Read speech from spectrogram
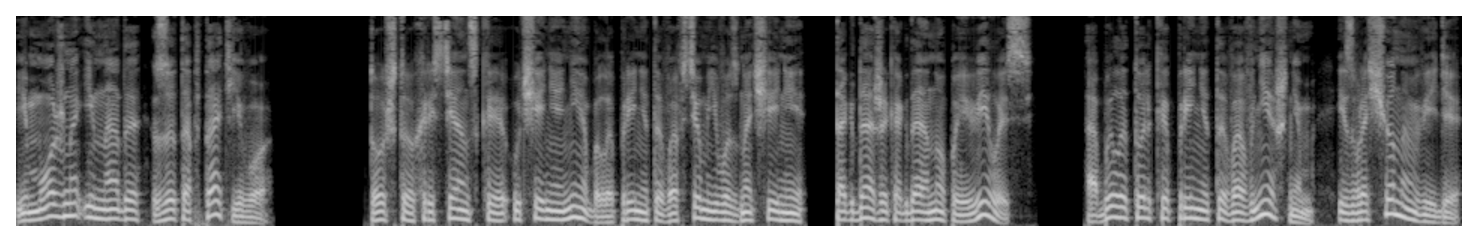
и можно и надо затоптать его. То, что христианское учение не было принято во всем его значении тогда же, когда оно появилось, а было только принято во внешнем, извращенном виде,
